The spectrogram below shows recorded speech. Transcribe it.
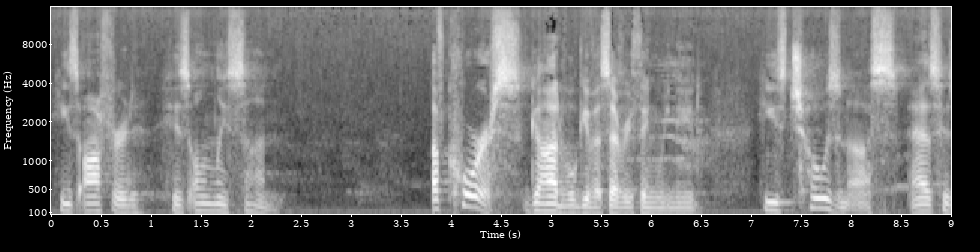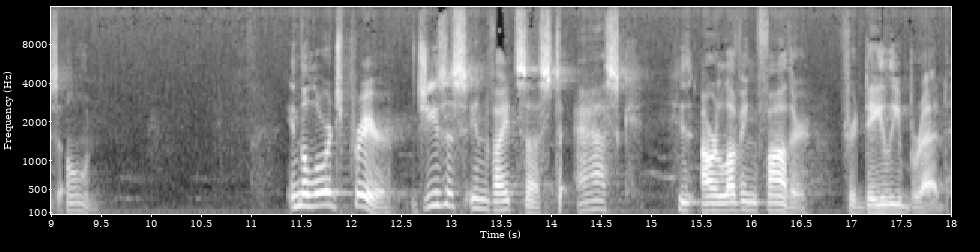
He's offered his only son. Of course, God will give us everything we need. He's chosen us as His own. In the Lord's Prayer, Jesus invites us to ask his, our loving Father for daily bread,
